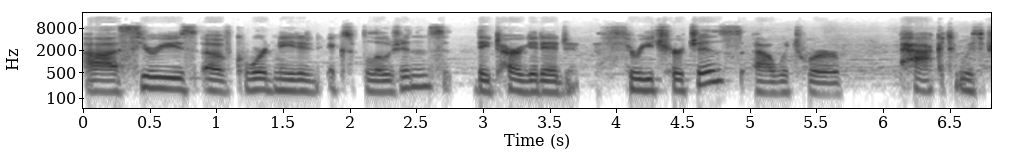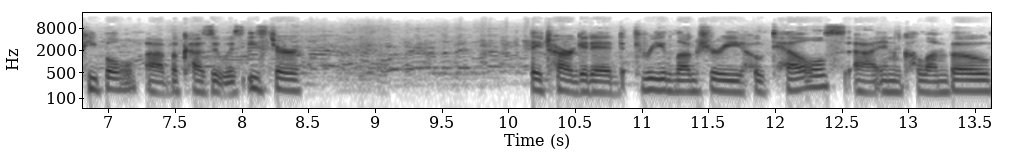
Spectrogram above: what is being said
a series of coordinated explosions. They targeted three churches, uh, which were packed with people uh, because it was Easter. They targeted three luxury hotels uh, in Colombo.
